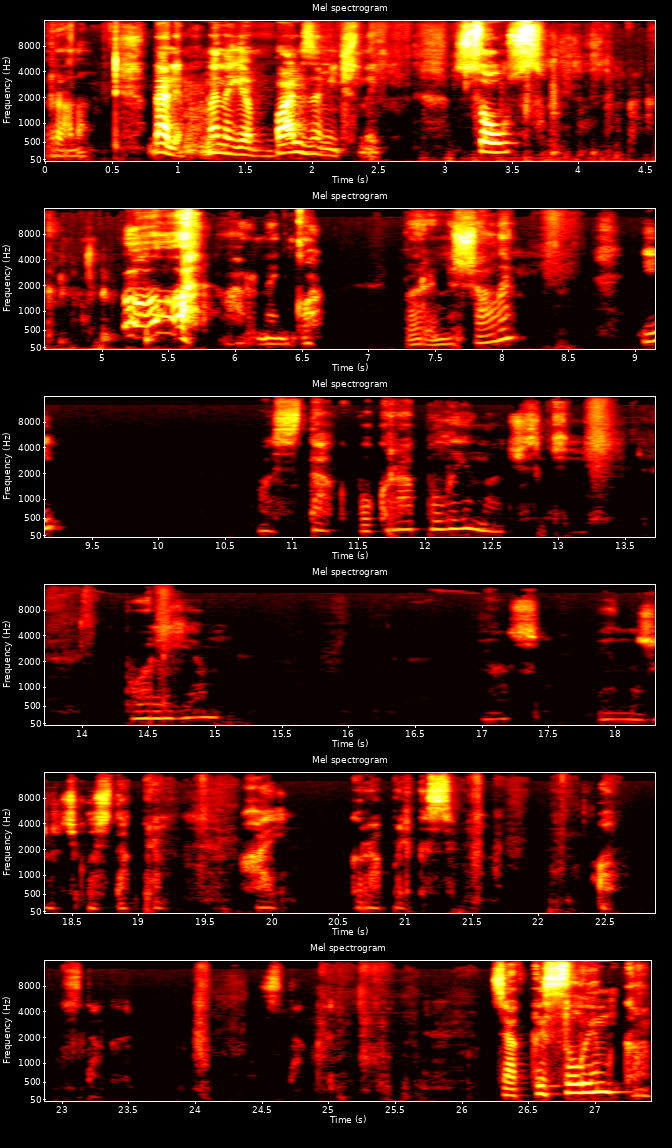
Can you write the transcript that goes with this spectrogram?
Рано. Далі, в мене є бальзамічний соус. О, гарненько перемішали. І ось так по краплиночці поліємо наш інжирчик. Ось так прям. Хай крапельки собі. О, ось так. Ось так. Ця кислинка.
